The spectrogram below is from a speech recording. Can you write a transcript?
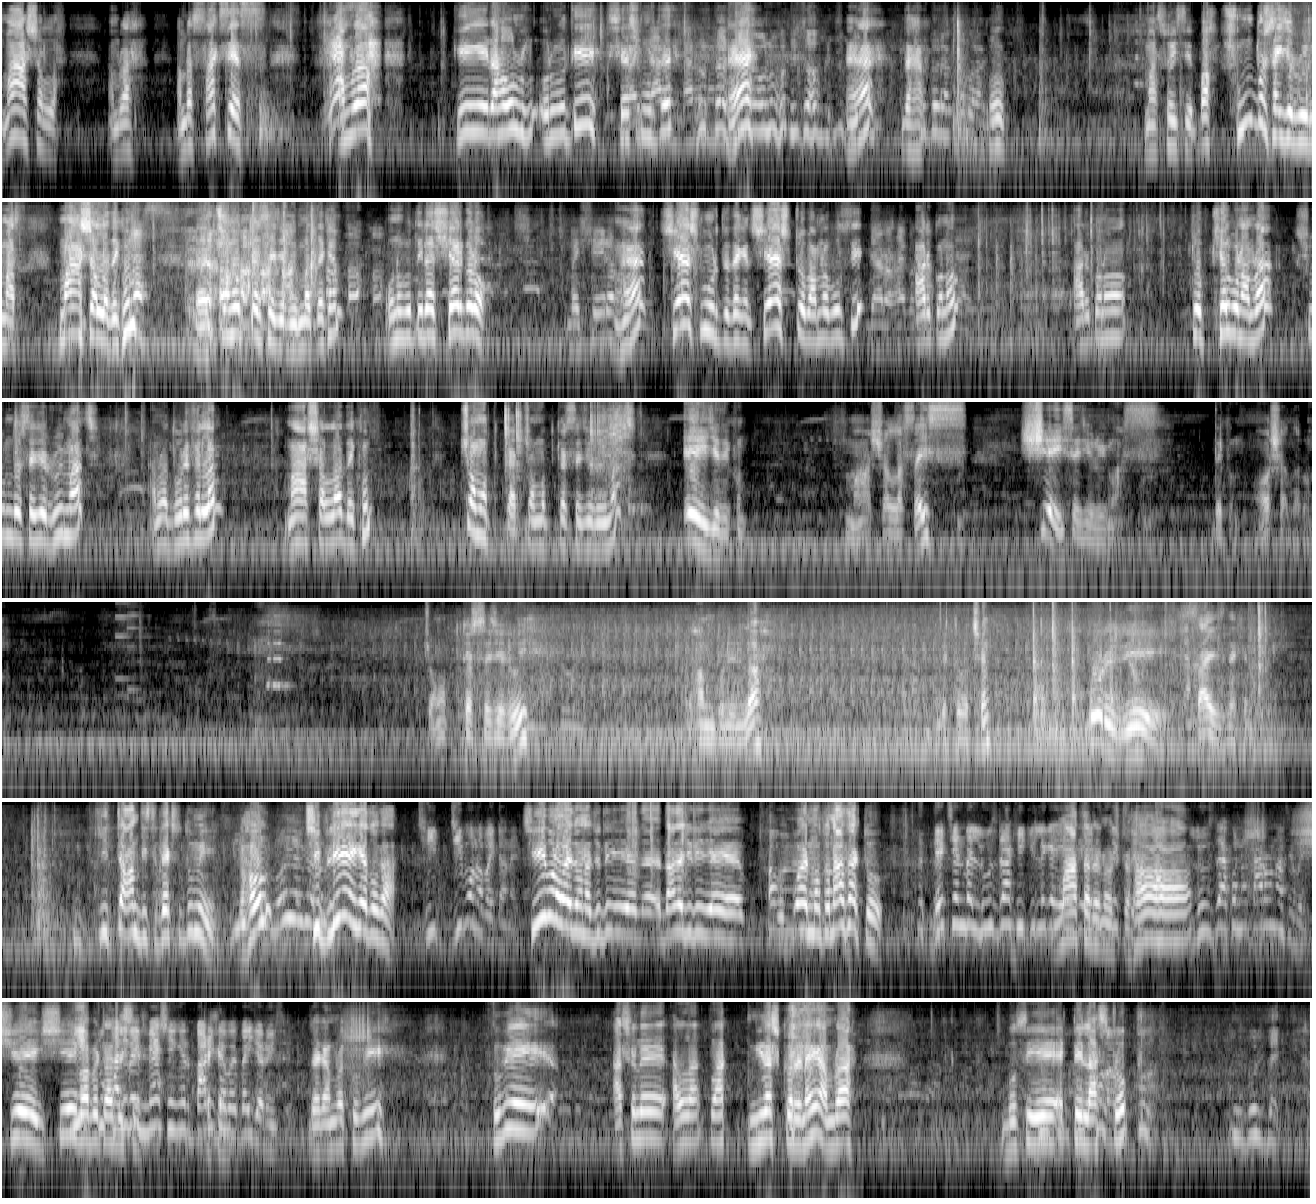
মাশাল্লাহ আমরা আমরা সাকসেস আমরা কি রাহুল অনুভূতি? শেষ মুহূর্তে? হ্যাঁ? হ্যাঁ? দেখা। হোক। মাছ হয়েছে বাহ সুন্দর সাইজের রুই মাছ। মাশাল্লাহ দেখুন। চমৎকার সাইজের রুই মাছ দেখেন। অনুভূতিটা শেয়ার করো। হ্যাঁ? শেষ মুহূর্তে দেখেন শেষ টোপ আমরা বলছি। হ্যাঁ, আর কোনো? আর কোনো টোপ খেলব না আমরা। সুন্দর সাইজের রুই মাছ আমরা ধরে ফেললাম। মাশাল্লাহ দেখুন। চমৎকার চমৎকার সাইজের রুই মাছ। এই যে দেখুন। মাশাল্লাহ সাইজ সেই সাইজের রুই মাছ। দেখুন অসাধারণ। চমৎকার সাইজের রুই। আলহামদুলিল্লাহ। দেখতে পাচ্ছেন? ওরে রে সাইজ দেখেন। কি টান দিচ্ছে দেখছ তুমি? রাহুল ছিপলি গেছো গা। ছি- জীবনও ভাই টানে ছিপ না পাইতো না যদি দাদা যদি পয়ের মতো না থাকতো। দেখছেন ভাই লুজ রাখি কি লেগে মাথাটা নষ্ট। হ্যাঁ হ্যাঁ লুজ রাখানোর কারণ আছে ভাই? সেই টান খালি ভাই ম্যাশিং এর বাড়িটা ভাই বাইজা রইছে। দেখ আমরা খুবই খুবই আসলে আল্লাহ পাক নিরাশ করে নাই। আমরা বসি একটাই লাস্ট স্টপ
